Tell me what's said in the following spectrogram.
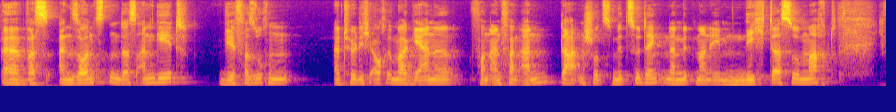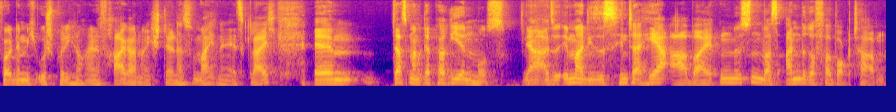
Äh, was ansonsten das angeht, wir versuchen natürlich auch immer gerne von Anfang an Datenschutz mitzudenken, damit man eben nicht das so macht. Ich wollte nämlich ursprünglich noch eine Frage an euch stellen, das mache ich dann jetzt gleich, ähm, dass man reparieren muss. Ja, also immer dieses Hinterherarbeiten müssen, was andere verbockt haben.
